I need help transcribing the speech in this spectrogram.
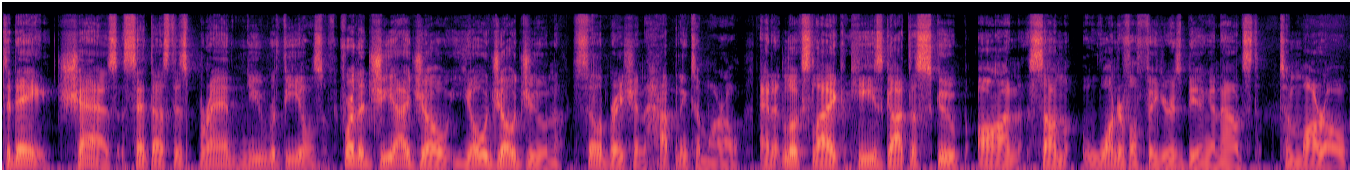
Today, Chaz sent us this brand new reveals for the G.I. Joe Yo Joe June celebration happening tomorrow. And it looks like he's got the scoop on some wonderful figures being announced tomorrow.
